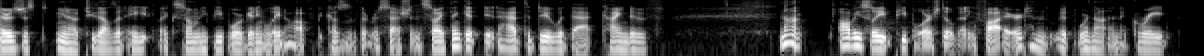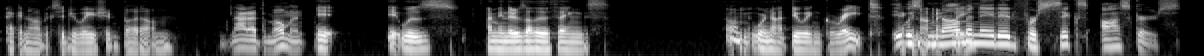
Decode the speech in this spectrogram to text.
there was just you know 2008. Like so many people were getting laid off because of the recession. So I think it it had to do with that kind of. Not obviously people are still getting fired, and we're not in a great economic situation, but um Not at the moment. it it was i mean there's other things oh, I mean, we're not doing great It was nominated for six Oscars.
